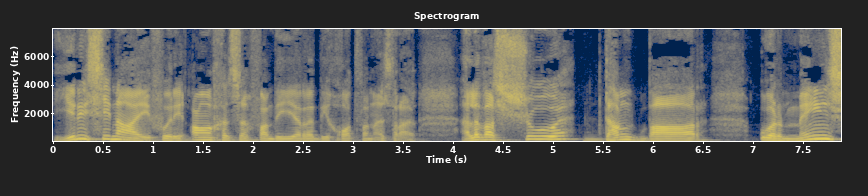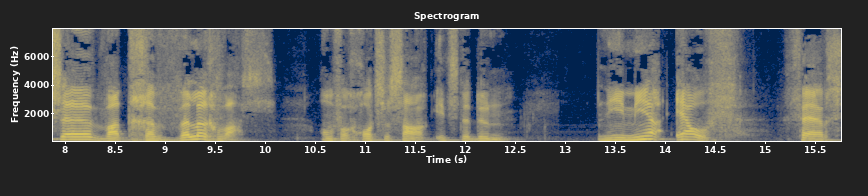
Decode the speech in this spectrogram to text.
Hierdie Sinaai voor die aangesig van die Here, die God van Israel. Hulle was so dankbaar oor mense wat gewillig was om vir God se saak iets te doen. Nehemia 11 vers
